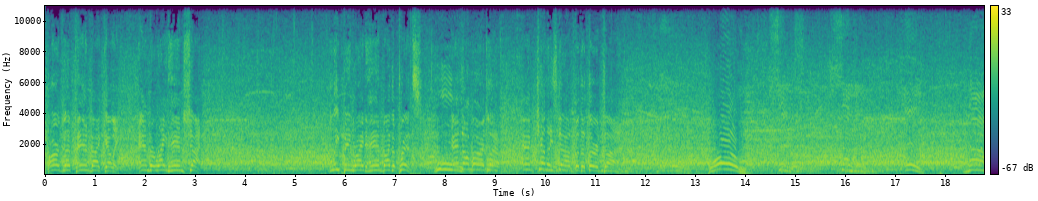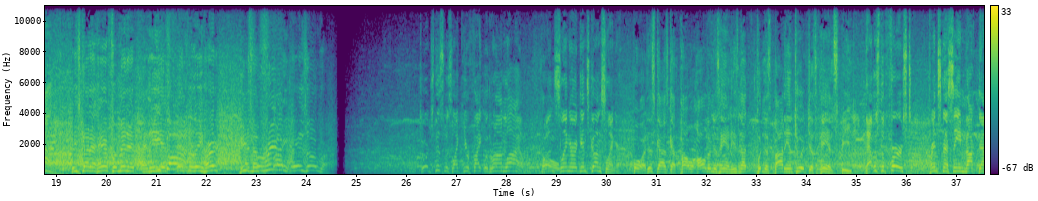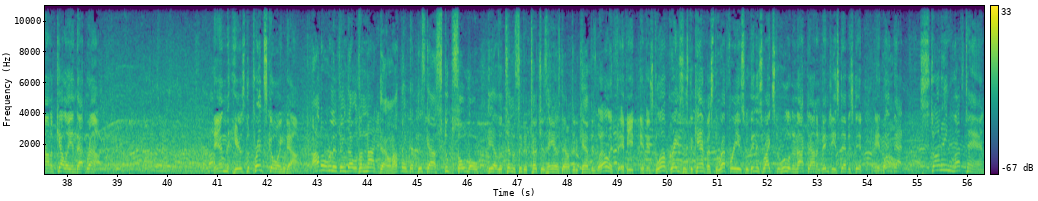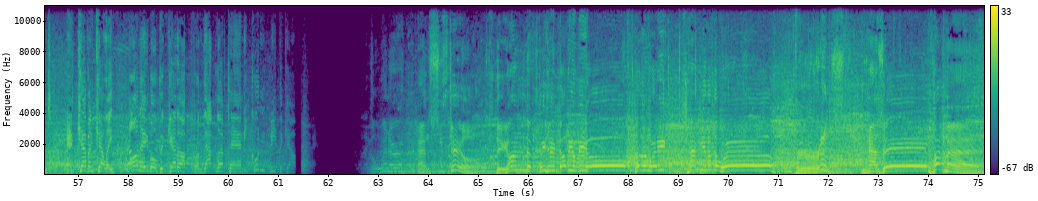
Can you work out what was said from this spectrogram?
Hard left hand by Kelley. And a right hand shot. Leaping right hand by the Prince. And a hard left. And Kelley's down for the third time. Whoa! Six, seven, eight, nine. He's got a half a minute, and he He's is gone. definitely hurt. He's and the for real. fight is over. George, this was like your fight with Ron Lyle. Oh. Gunslinger against gunslinger. Boy, this guy's got power all in his hand. He's not putting his body into it, just hand speed. That was the first Prince Naseem knockdown of Kelley in that round. Then here's the Prince going down. I don't really think that was a knockdown. I think that this guy stooped so low, he has a tendency to touch his hands down to the canvas. Well, if, if, he, if his glove grazes the canvas, the referee is within his rights to rule it a knockdown, and Benji Esteves did. And Wow. then that stunning left hand, and Kevin Kelley unable to get up from that left hand. He couldn't beat the count. The winner and still the undefeated WBO featherweight champion of the world, Prince Naseem Hamed.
